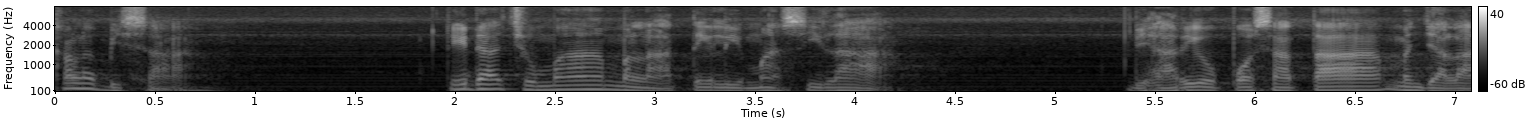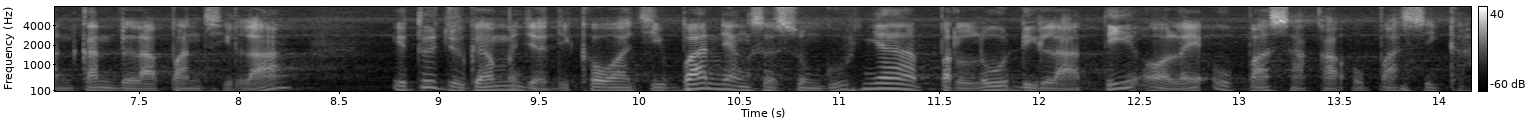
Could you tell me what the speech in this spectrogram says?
Kalau bisa, tidak cuma melatih lima sila. Di hari uposata menjalankan delapan sila, itu juga menjadi kewajiban yang sesungguhnya perlu dilatih oleh upasaka-upasika.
